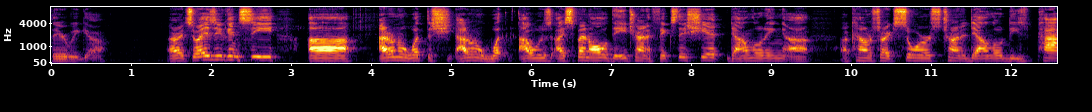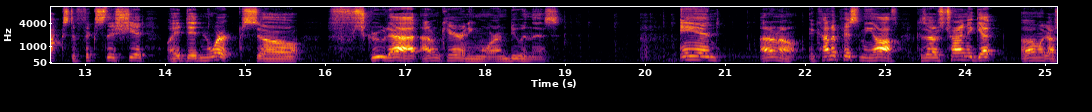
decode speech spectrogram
There we go. Alright, so as you can see, uh, I don't know what the sh I don't know what I was I spent all day trying to fix this shit, downloading uh, a Counter Strike source, trying to download these packs to fix this shit. It didn't work, so screw that. I don't care anymore. I'm doing this. And I don't know. It kind of pissed me off because I was trying to get. Oh my gosh,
